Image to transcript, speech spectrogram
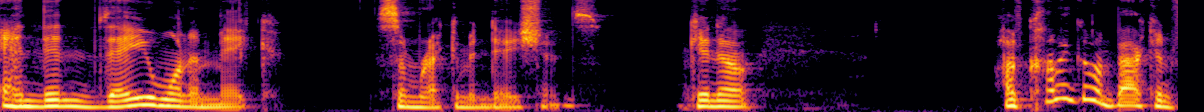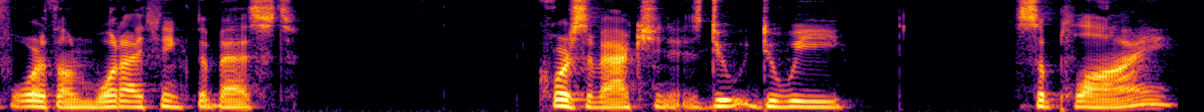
And then they want to make some recommendations. Okay, now I've kind of gone back and forth on what I think the best course of action is. Do do we supply,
